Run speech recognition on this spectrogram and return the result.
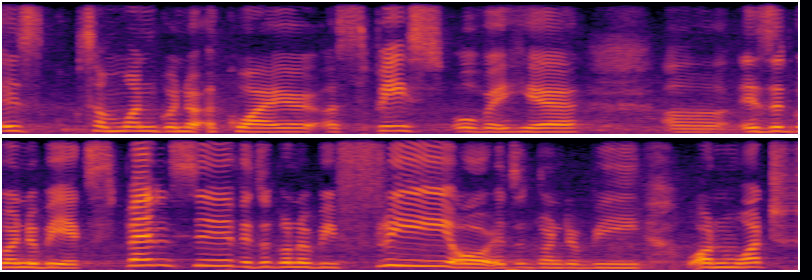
is someone going to acquire a space over here? Uh, is it going to be expensive? Is it going to be free, or is it going to be on what?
